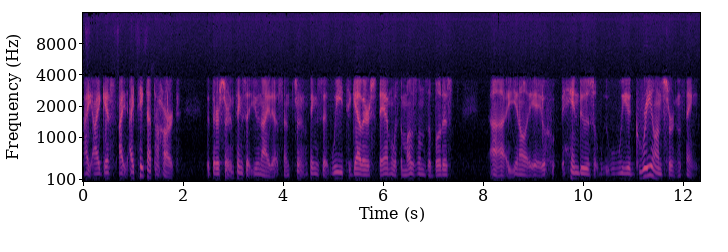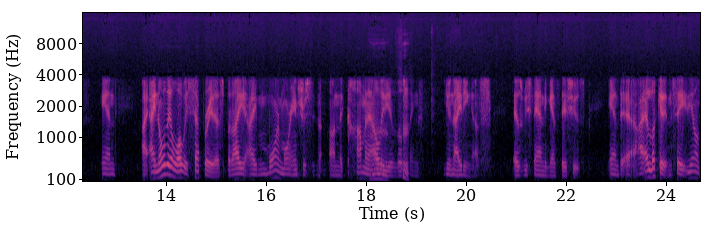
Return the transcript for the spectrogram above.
I, I guess I, I take that to heart. That there are certain things that unite us, and certain things that we together stand with the Muslims, the Buddhists, uh, you know, eh, Hindus. We agree on certain things, and I, I know they'll always separate us. But I, I'm more and more interested in, on the commonality of those things uniting us as we stand against issues. And uh, I look at it and say, you know,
